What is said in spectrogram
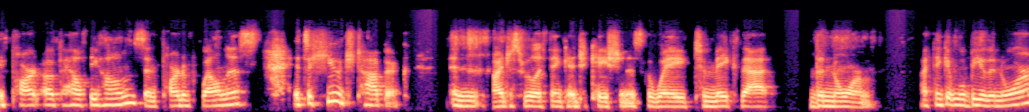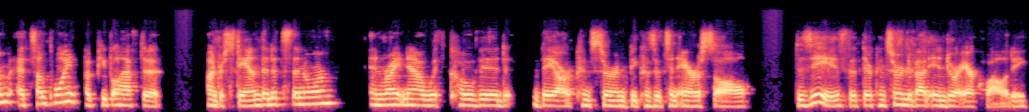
a part of healthy homes and part of wellness. It's a huge topic. And I just really think education is the way to make that the norm. I think it will be the norm at some point, but people have to understand that it's the norm. And right now with COVID, they are concerned because it's an aerosol disease that they're concerned about indoor air quality.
